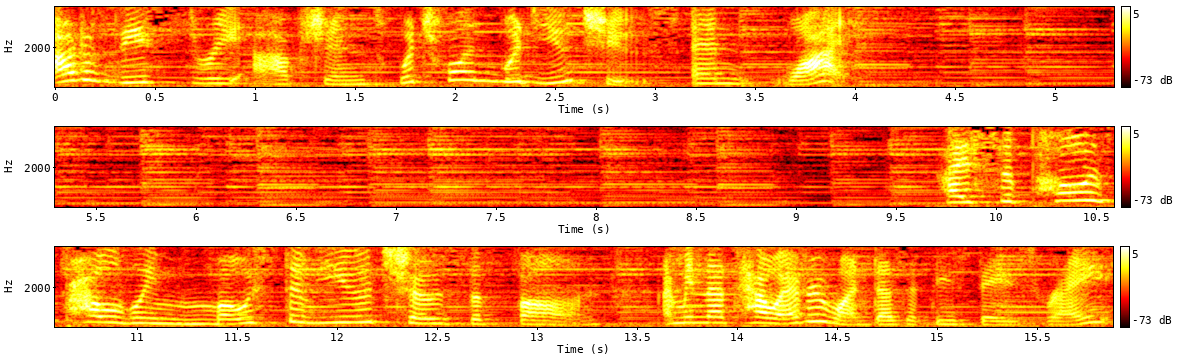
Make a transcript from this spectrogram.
out of these three options, which one would you choose and why? I suppose probably most of you chose the phone. I mean, that's how everyone does it these days, right?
